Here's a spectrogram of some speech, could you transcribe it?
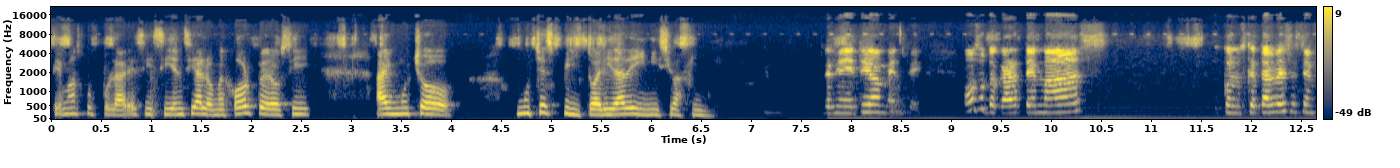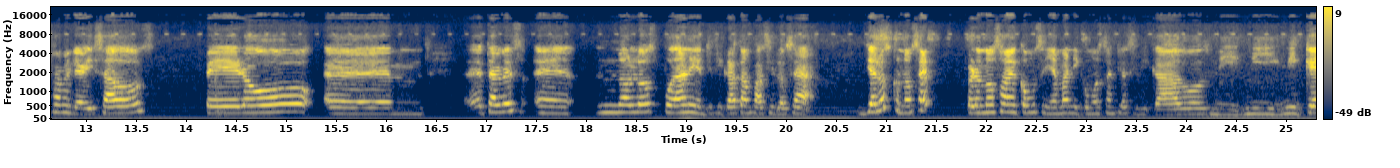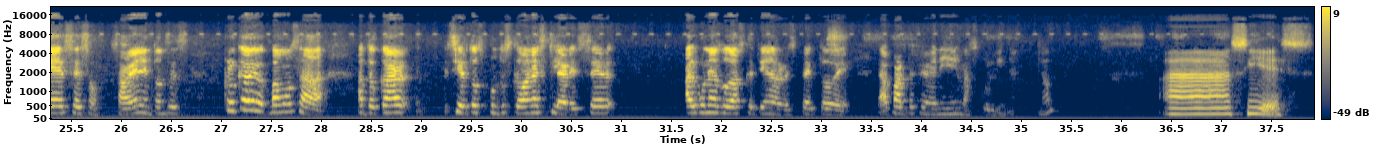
temas populares y ciencia a lo mejor, pero sí hay mucho, mucha espiritualidad de inicio a fin. Definitivamente. Vamos a tocar temas con los que tal vez estén familiarizados, pero eh, eh, tal vez eh, no los puedan identificar tan fácil. O sea, ya los conocen, pero no saben cómo se llaman, ni cómo están clasificados, ni, ni, ni qué es eso, ¿saben? Entonces, creo que vamos a, a tocar ciertos puntos que van a esclarecer algunas dudas que tienen al respecto de la parte femenina y masculina, ¿no? Así es.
